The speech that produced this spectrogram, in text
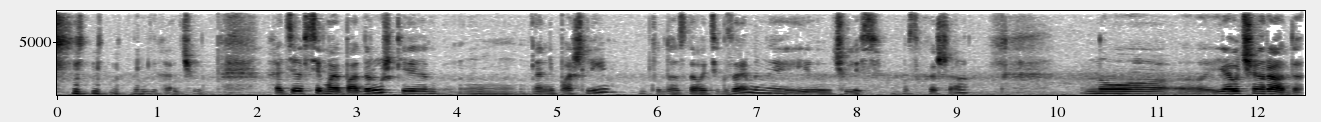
не хочу. Хотя все мои подружки, они пошли туда сдавать экзамены и учились в СХШ. Но э, я очень рада,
